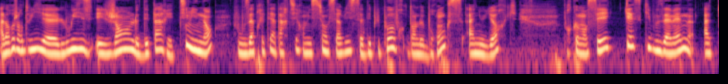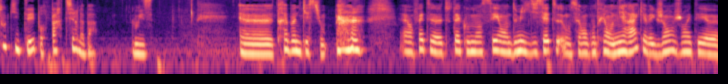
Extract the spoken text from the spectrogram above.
Alors aujourd'hui, euh, Louise et Jean, le départ est imminent. Vous vous apprêtez à partir en mission au service des plus pauvres dans le Bronx, à New York. Pour commencer, qu'est-ce qui vous amène à tout quitter pour partir là-bas? Louise euh, Très bonne question. Euh, en fait, euh, tout a commencé en 2017. On s'est rencontrés en Irak avec Jean. Jean était euh,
